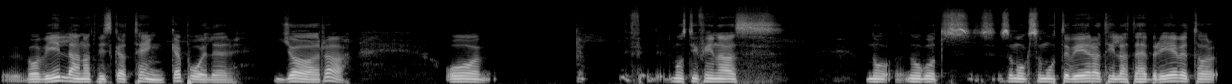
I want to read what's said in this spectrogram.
Vad vill han att vi ska tänka på eller göra? Och det måste ju finnas något som också motiverar till att det här brevet har,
